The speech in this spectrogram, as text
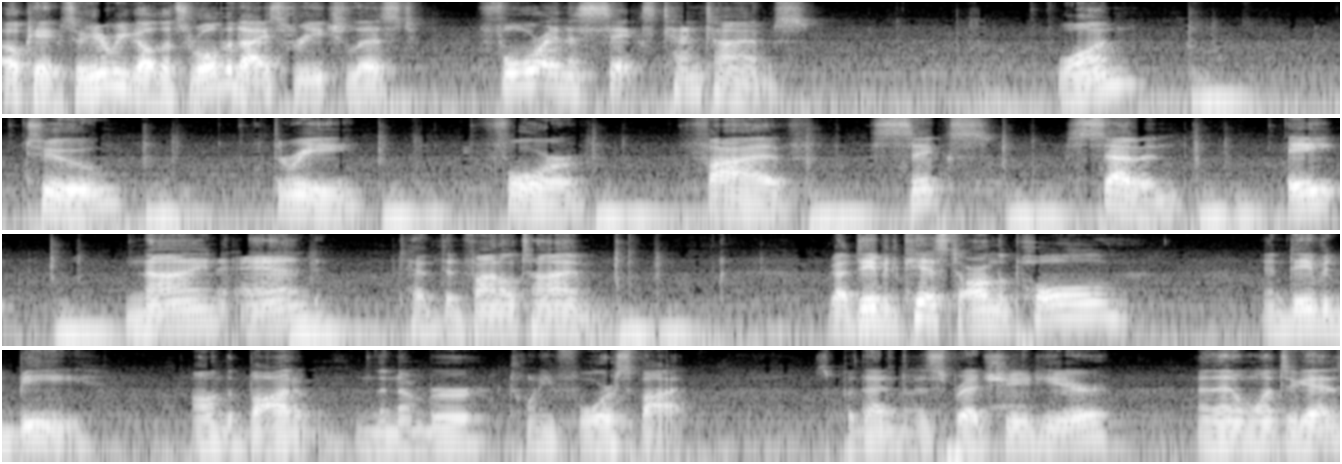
Okay, so here we go. Let's roll the dice for each list. Four and a six, ten times. One, two, three, four, five, six, seven, eight, nine, and tenth and final time. We got David Kist on the pole and David B on the bottom, in the number 24 spot. Let's put that into the spreadsheet here. And then once again,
